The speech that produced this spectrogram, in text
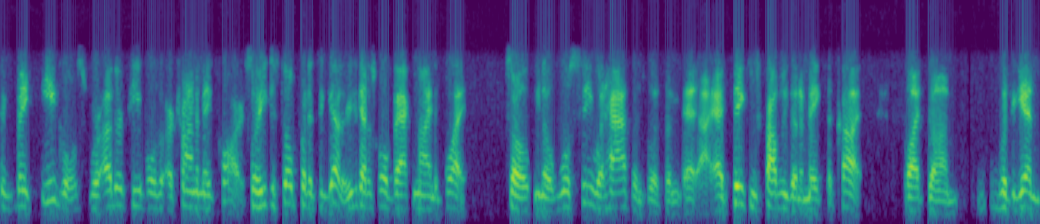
to make eagles where other people are trying to make pars. So he can still put it together. He's got a whole back nine to play. So you know we'll see what happens with him. I, I think he's probably going to make the cut. But um, with again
